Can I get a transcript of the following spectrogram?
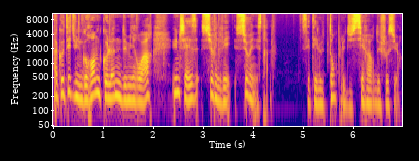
à côté d'une grande colonne de miroirs, une chaise surélevée sur une estrade. C'était le temple du cireur de chaussures.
